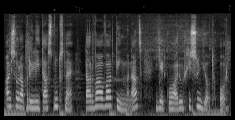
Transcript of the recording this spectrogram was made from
Այսօր ապրիլի 18-ն է, տարվա ավարտին մնաց 257 օր։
